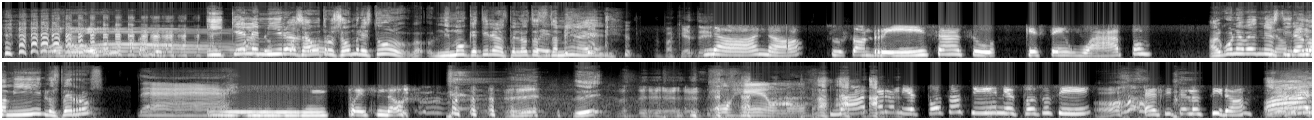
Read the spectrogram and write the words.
¿Y qué le miras a otros hombres tú? Ni modo que tire las pelotas Pues tú también, ¿eh? No, no. Su sonrisa, su que esté guapo. ¿Alguna vez me has No, tirado mira- a mí los perros? Mm, pues no. Ojeo, no. No, pero mi esposo sí, mi esposo sí. Él sí te los tiró. ¡Ay,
